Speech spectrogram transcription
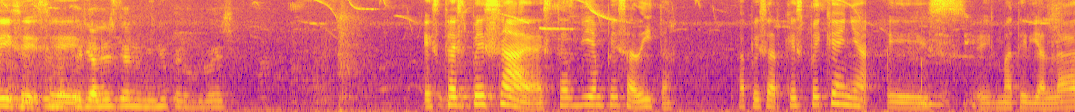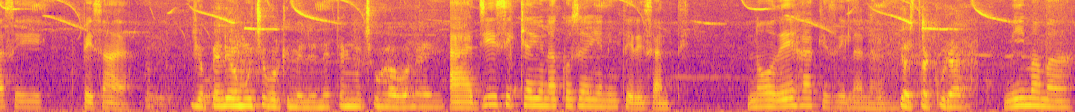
Sí, sí, sí. El material es de aluminio, pero grueso. Esta es pesada, esta es bien pesadita. A pesar que es pequeña, es, el material la hace pesada. Yo peleo mucho porque me le meten mucho jabón ahí. Allí sí que hay una cosa bien interesante. No deja que se la lave. Ya está curada. Mi mamá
